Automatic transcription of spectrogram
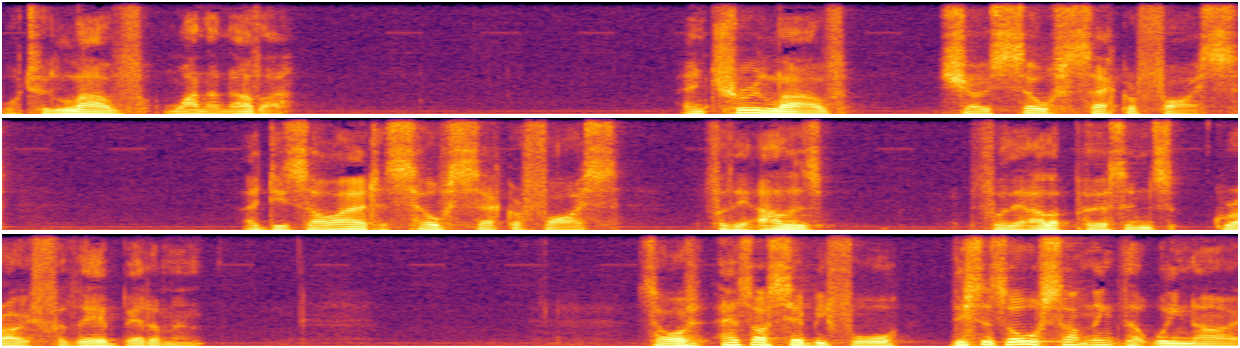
ought to love one another. And true love shows self sacrifice, a desire to self sacrifice for the other's for the other person's growth, for their betterment. So, as I said before, this is all something that we know.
